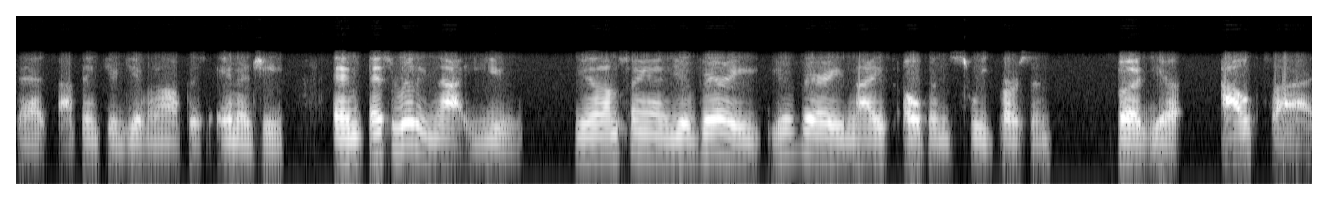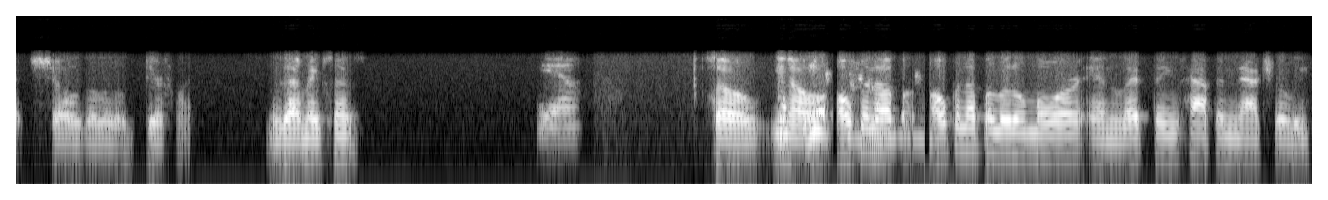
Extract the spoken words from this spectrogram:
that I think you're giving off this energy, and it's really not you. You know what I'm saying? You're very you're very nice, open, sweet person, but your outside shows a little different. Does that make sense? Yeah. So you know, open up, open up a little more, and let things happen naturally.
